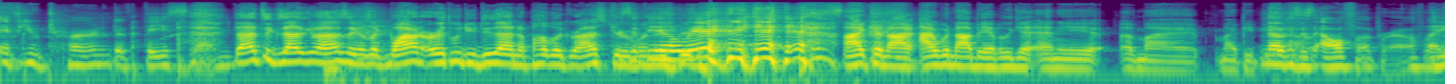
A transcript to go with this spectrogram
if you turn to face them. That's exactly what I was saying. I was like, why on earth would you do that in a public restroom? It'd when be there's people- I could not. I would not be able to get any of my my people. No, because it's alpha, bro. Like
